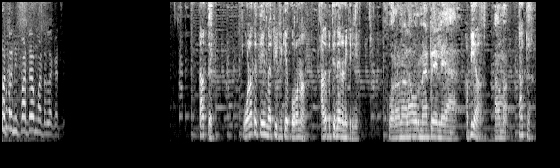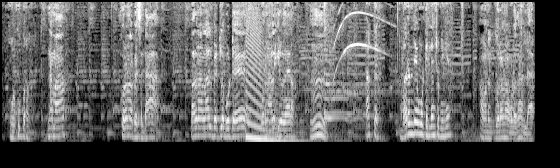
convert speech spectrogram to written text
மட்டும் நிப்பாட்டவே மாட்டல கட்சி. டாக்டர் உலகத்தையே மிரட்டிட்டு இருக்கே கொரோனா அதை பத்தி என்ன நினைக்கிறீங்க? கொரோனாலாம் ஒரு மேட்டரே இல்லையா? அப்படியா? ஆமா. டாக்டர் உங்களை கூப்பிடுறாங்க என்னம்மா? கொரோனா பேஷண்டா? பதினாலு நாள் பெட்ல போட்டு ஒரு நாளைக்கு இருபதாயிரம். ம். டாக்டர் மருந்தே உங்கள்கிட்ட இல்லைன்னு சொன்னீங்க? அவனுக்கு கொரோனா கூட தான் இல்ல.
